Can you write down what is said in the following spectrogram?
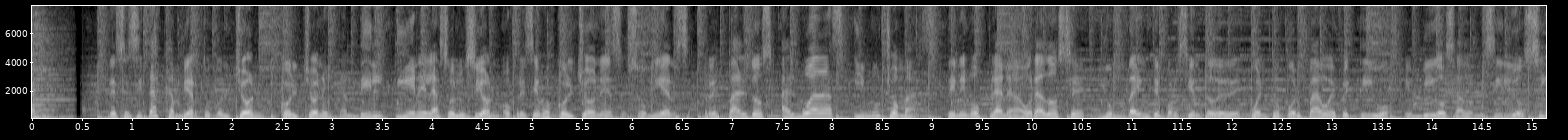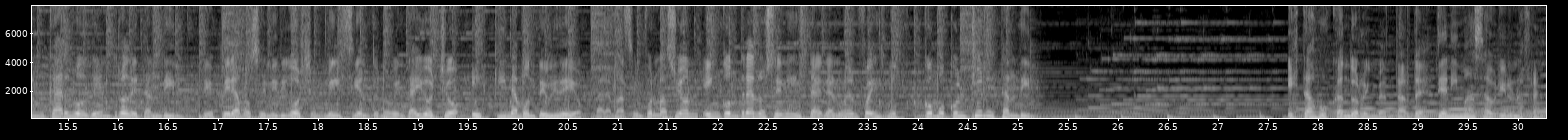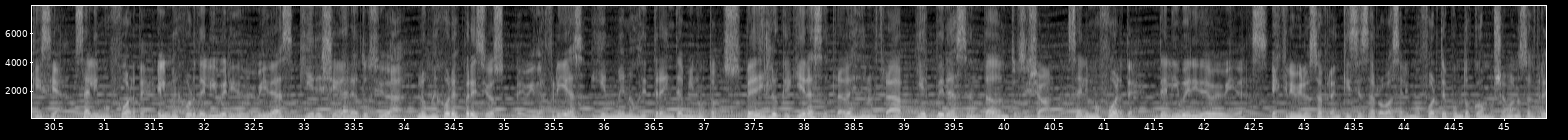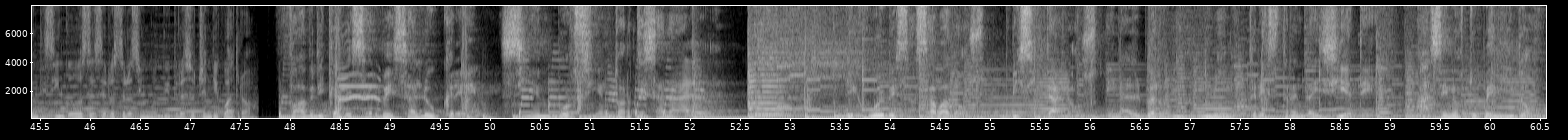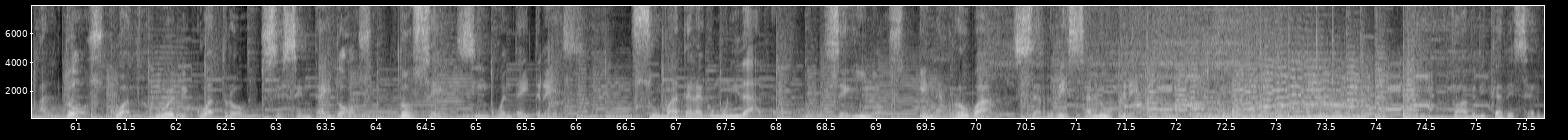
¿Necesitas cambiar tu colchón? Colchones Tandil tiene la solución. Ofrecemos colchones, somiers, respaldos, almohadas y mucho más. Tenemos plana ahora 12 y un 20% de descuento por pago efectivo. Envíos a domicilio sin cargo dentro de Tandil. Te esperamos en Irigoyen 1198, esquina Montevideo. Para más información, encontranos en Instagram o en Facebook como Colchones Tandil. ¿Estás buscando reinventarte? ¿Te animás a abrir una franquicia? Salimos Fuerte, el mejor delivery de bebidas, quiere llegar a tu ciudad. Los mejores precios, bebidas frías y en menos de 30 minutos. Pedís lo que quieras a través de nuestra app y esperás sentado en tu sillón. Salimos Fuerte, delivery de bebidas. Escribinos a franquicias.salimosfuerte.com o llamanos al 35 12 00 53 84. Fábrica de cerveza Lucre, 100% artesanal. De jueves a sábados, visitanos en Alberdi 1337. Hacenos tu pedido al 2494 62 12 53. Sumate a la comunidad. Seguinos en arroba cerveza lucre. Fábrica de cerveza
